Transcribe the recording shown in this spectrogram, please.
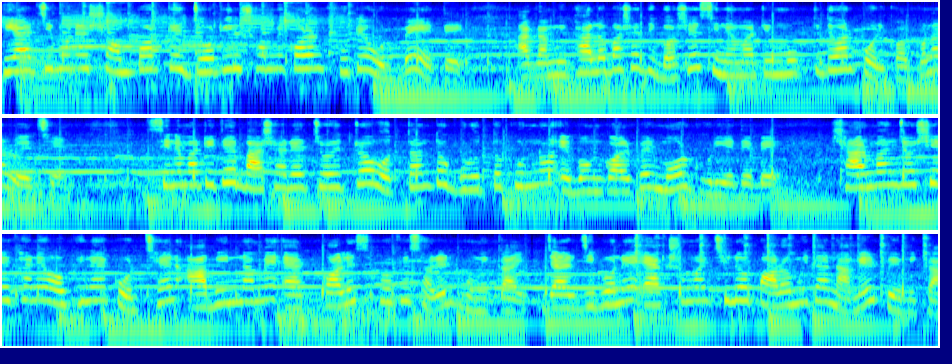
হিয়ার জীবনের সম্পর্কে জটিল সমীকরণ ফুটে উঠবে এতে। আগামী ভালোবাসা দিবসে সিনেমাটি মুক্তি দেওয়ার পরিকল্পনা রয়েছে। সিনেমাটিতে বাসারের চরিত্র অত্যন্ত গুরুত্বপূর্ণ এবং গল্পের মোড় ঘুরিয়ে দেবে। শারমান যোশী এখানে অভিনয় করছেন আবির নামে এক কলেজ প্রফেসরের ভূমিকায়, যার জীবনে একসময় ছিল পারমিতা নামের প্রেমিকা।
